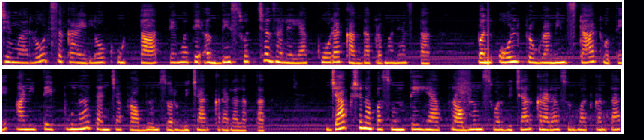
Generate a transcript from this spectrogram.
जेव्हा रोज सकाळी लोक उठतात तेव्हा ते अगदी स्वच्छ झालेल्या कोऱ्या कागदाप्रमाणे असतात. पण ओल्ड प्रोग्रामिंग स्टार्ट होते आणि ते पुन्हा त्यांच्या प्रॉब्लेम्सवर विचार करायला लागतात. ज्या क्षणापासून ते ह्या प्रॉब्लेम्सवर विचार करायला सुरुवात करतात,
